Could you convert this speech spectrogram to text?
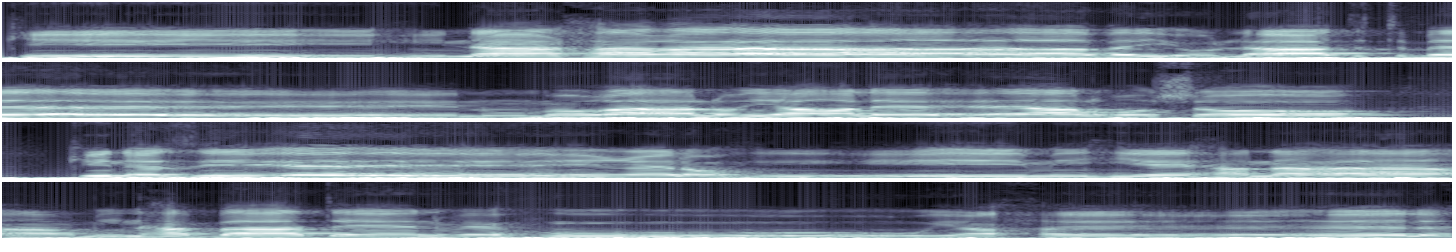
כי הנך הרע ויולדת בן ומורה לא יעלה על ראשו כי נזיר אלוהים יהיה הנער מן הבטן והוא יחל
